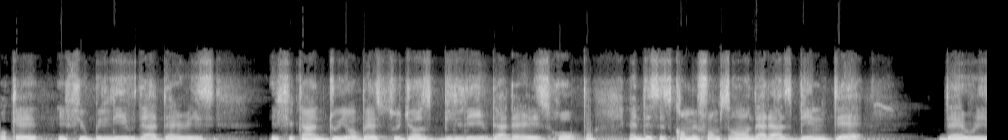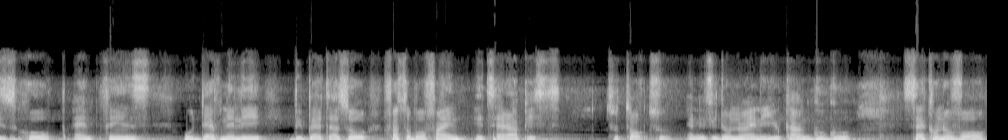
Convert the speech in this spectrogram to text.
Okay, if you believe that there is, if you can do your best to just believe that there is hope, and this is coming from someone that has been there, there is hope, and things will definitely be better. So, first of all, find a therapist to talk to, and if you don't know any, you can Google. Second of all,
